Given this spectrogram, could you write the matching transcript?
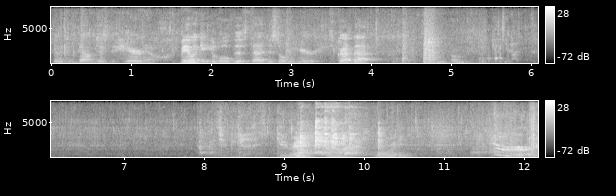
Gonna come down just a hair now. Maybe I'll get you hold this, Dad, just over here. Just grab that. No problem. Should be good. Okay, ready? Come back. Yeah, ready. Urgh.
